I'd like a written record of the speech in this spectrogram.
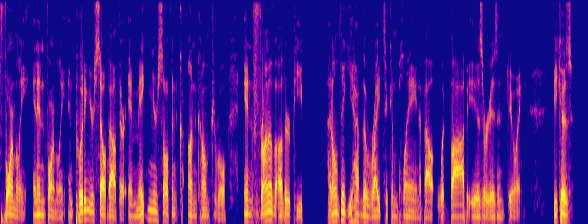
formally and informally, and putting yourself out there and making yourself un- uncomfortable in front of other people, I don't think you have the right to complain about what Bob is or isn't doing because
